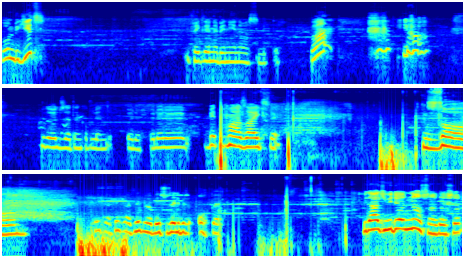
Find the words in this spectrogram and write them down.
Oğlum bir git. Fake'lerine beni yenemezsin bitti. Lan. ya. Bu da öldü zaten kabullendi. Ölü. Ölü ölü ölü. Batman za ikisi. Za. Tekrar tekrar tekrar 551. Oh be. Bir dahaki video ne olsun arkadaşlar?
